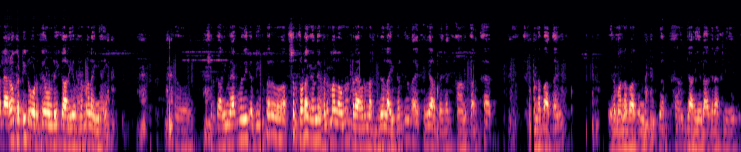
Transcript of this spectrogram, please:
ਬਲੈਰੋ ਗੱਡੀ ਰੋਡ ਤੇ ਆਉਣ ਲਈ ਕਾਲੀਆਂ ਫਿਲਮਾਂ ਲਾਈਆਂ ਸੀ। ਸਰਕਾਰੀ ਮਹਿਕਮੇ ਦੀ ਗੱਡੀ ਪਰ ਉਹ ਅਫਸਰ ਥੋੜਾ ਕਹਿੰਦੇ ਫਿਲਮਾਂ ਲਾਉਣ ਨੂੰ ਡਰਾਈਵਰ ਮਰਜ਼ੀ ਨਾਲ ਲਾਈ ਫਿਰਦੇ ਉਹਦਾ 1000 ਰੁਪਏ ਦਾ ਚਲਾਨ ਕਰਤਾ ਹੈ। ਜੁਰਮਾਨਾ ਪਾਤਾ ਜੀ। ਜੁਰਮਾਨਾ ਪਾ ਕੇ ਕਰਤਾ ਹੈ, ਜਾਲੀਆਂ ਲਾ ਕੇ ਰੱਖ ਲਈਆਂ ਜੀ।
